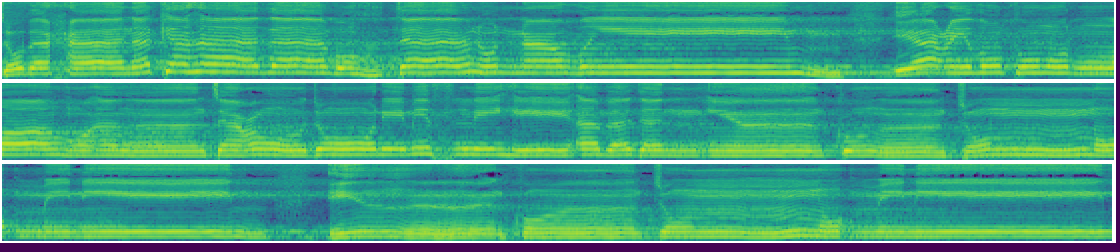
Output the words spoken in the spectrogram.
سبحانك هذا بهتان عظيم. يعظكم الله أن تعودوا لمثله أبدا إن كنتم مؤمنين. إن كنتم مؤمنين.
